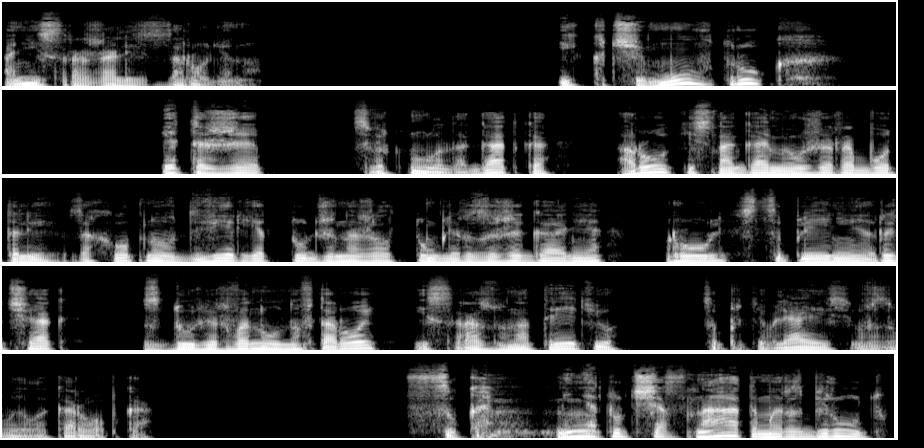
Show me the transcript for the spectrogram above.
они сражались за родину. И к чему вдруг? Это же... Сверкнула догадка, а руки с ногами уже работали. Захлопнув дверь, я тут же нажал тумблер зажигания, руль, сцепление, рычаг, с дури рванул на второй и сразу на третью, сопротивляясь, взвыла коробка. «Сука, меня тут сейчас на атомы разберут!»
